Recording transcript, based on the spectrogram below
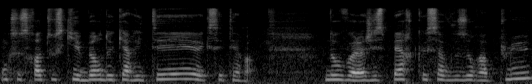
Donc ce sera tout ce qui est beurre de karité, etc. Donc voilà, j'espère que ça vous aura plu.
